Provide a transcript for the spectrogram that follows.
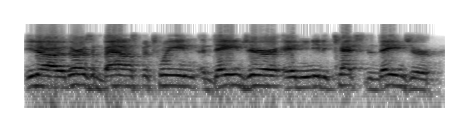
you know, there is a balance between a danger and you need to catch the danger.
